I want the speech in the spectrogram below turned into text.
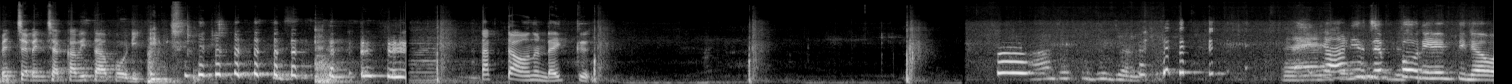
ಬೆಚ್ಚ ಬೆಚ್ಚ ಕವಿತಾ ಪೋಡಿ. ತಟ್ಟ ಅವನುಂಡ ಇಕ್ ನಾನೀರ್ ಜಪ್ಪವ್ ನೀನೆಂತೀನಿ ಅವ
